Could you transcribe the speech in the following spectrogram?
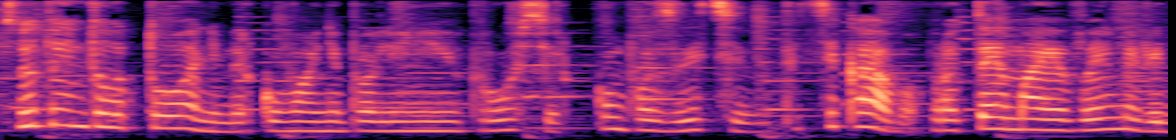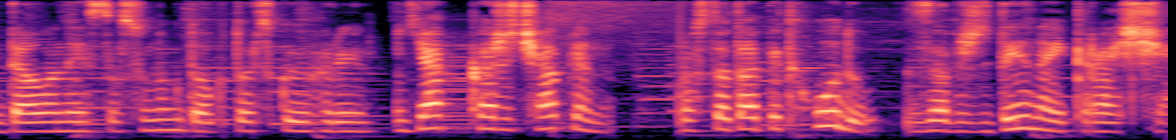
Суто інтелектуальні міркування про лінію простір, композицію це цікаво, проте має вельми віддалений стосунок до акторської гри. Як каже Чаплін, простота підходу завжди найкраща.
